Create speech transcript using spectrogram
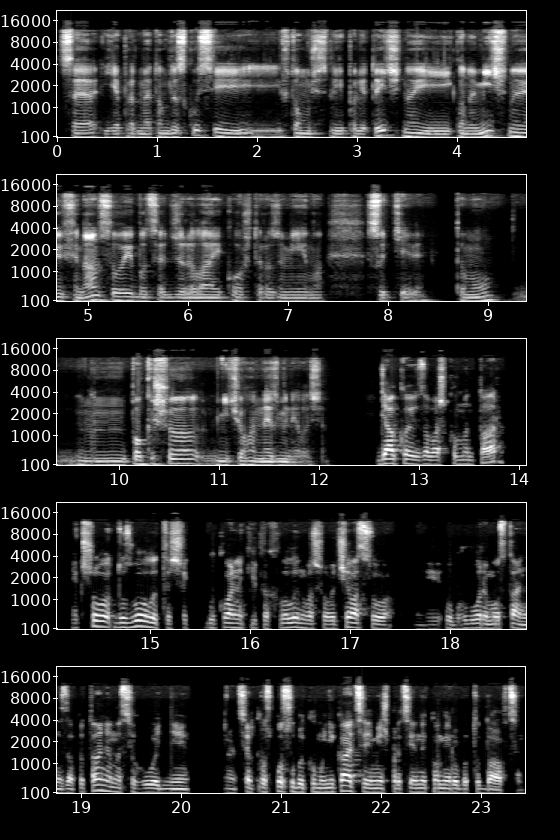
Це є предметом дискусії, і в тому числі і політичної, і економічної, і фінансової, бо це джерела і кошти, розуміємо, суттєві. Тому поки що нічого не змінилося. Дякую за ваш коментар. Якщо дозволите, ще буквально кілька хвилин вашого часу і обговоримо останнє запитання на сьогодні. Це про способи комунікації між працівником і роботодавцем.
